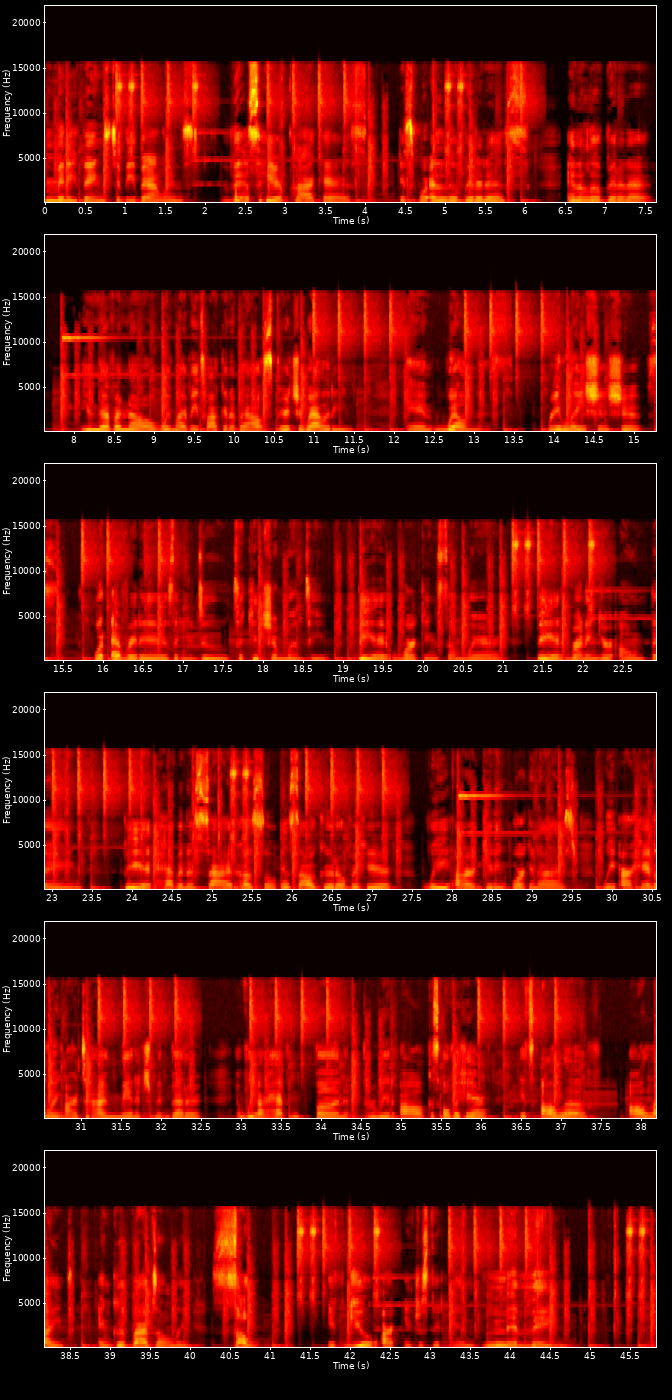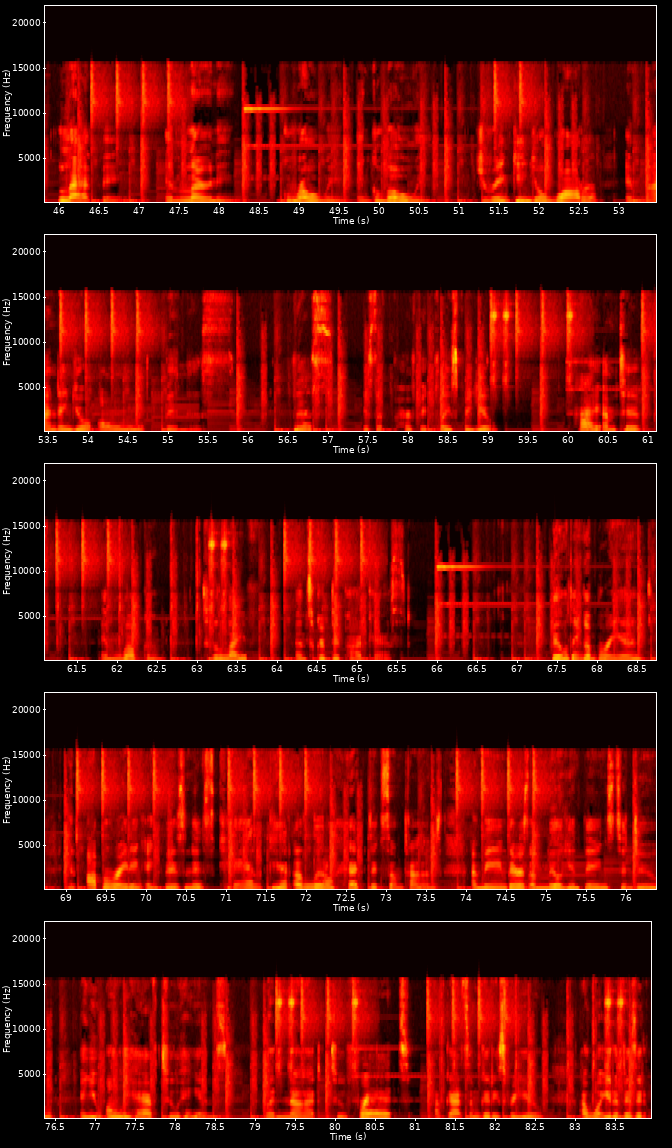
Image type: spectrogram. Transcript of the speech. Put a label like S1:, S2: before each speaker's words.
S1: Many things to be balanced. This here podcast is for a little bit of this and a little bit of that. You never know, we might be talking about spirituality and wellness, relationships, whatever it is that you do to get your money, be it working somewhere, be it running your own thing, be it having a side hustle, it's all good over here. We are getting organized, we are handling our time management better, and we are having fun through it all. Because over here, it's all love, all light, and good vibes only. So, if you are interested in living, laughing, and learning, growing and glowing, drinking your water, and minding your own business, is the perfect place for you. Hi, I'm Tiff, and welcome to the Life Unscripted podcast. Building a brand and operating a business can get a little hectic sometimes. I mean, there's a million things to do, and you only have two hands. But not to fret. I've got some goodies for you. I want you to visit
